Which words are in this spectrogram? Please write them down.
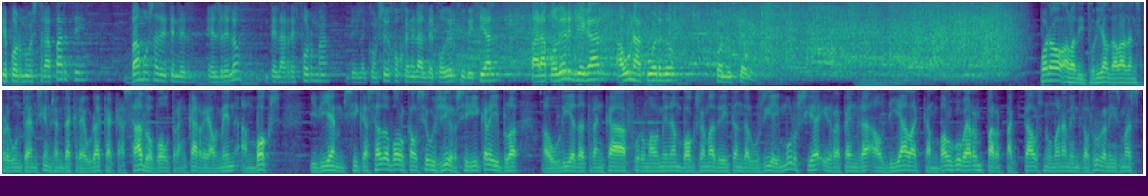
que por nuestra parte vamos a detener el reloj de la reforma del Consejo General del Poder Judicial para poder llegar a un acuerdo con ustedes. Però a l'editorial de l'Ara ens preguntem si ens hem de creure que Casado vol trencar realment amb Vox. I diem, si Casado vol que el seu gir sigui creïble, hauria de trencar formalment amb Vox a Madrid, Andalusia i Múrcia i reprendre el diàleg amb el govern per pactar els nomenaments dels organismes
